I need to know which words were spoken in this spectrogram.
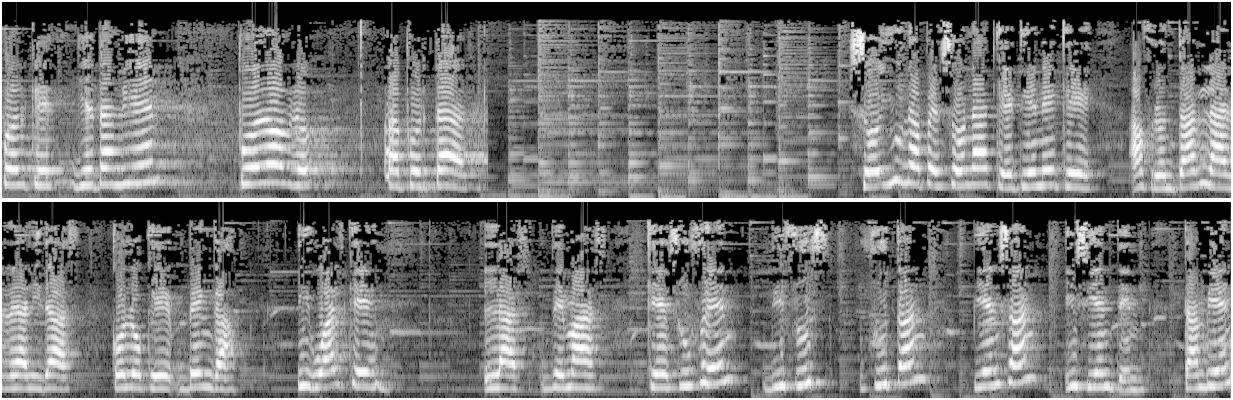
porque yo también puedo aportar. Soy una persona que tiene que afrontar la realidad con lo que venga, igual que las demás que sufren, disfrutan, piensan y sienten. También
